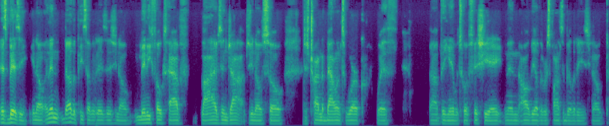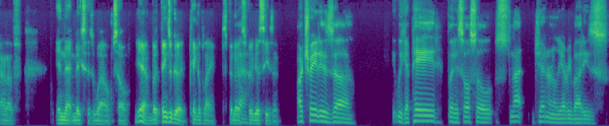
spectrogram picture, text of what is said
it's busy, you know. And then the other piece of it is is, you know, many folks have lives and jobs, you know, so just trying to balance work with uh, being able to officiate and then all the other responsibilities, you know, kind of in that mix as well. So yeah, but things are good. Can't complain. It's been a, yeah. it's been a good season. Our trade is uh we get paid, but it's also it's not generally everybody's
